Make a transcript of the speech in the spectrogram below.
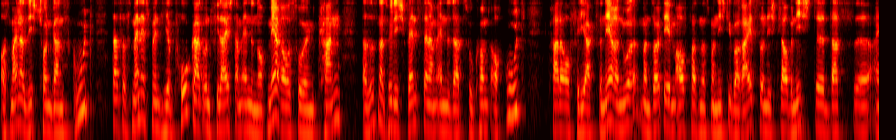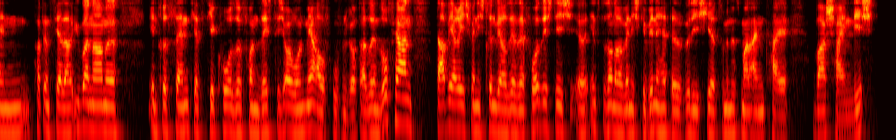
aus meiner Sicht schon ganz gut, dass das Management hier pokert und vielleicht am Ende noch mehr rausholen kann. Das ist natürlich, wenn es denn am Ende dazu kommt, auch gut, gerade auch für die Aktionäre. Nur man sollte eben aufpassen, dass man nicht überreizt und ich glaube nicht, äh, dass äh, ein potenzieller Übernahme Interessent jetzt hier Kurse von 60 Euro und mehr aufrufen wird. Also insofern, da wäre ich, wenn ich drin wäre, sehr, sehr vorsichtig. Äh, insbesondere wenn ich Gewinne hätte, würde ich hier zumindest mal einen Teil wahrscheinlich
